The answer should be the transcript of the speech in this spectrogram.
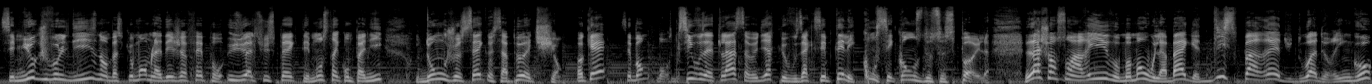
C'est mieux que je vous le dise, non, parce que moi on me l'a déjà fait pour Usual Suspect et Monstre et compagnie, donc je sais que ça peut être chiant. Ok? C'est bon? Bon, si vous êtes là, ça veut dire que vous acceptez les conséquences de ce spoil. La chanson arrive au moment où la bague disparaît du doigt de Ringo,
